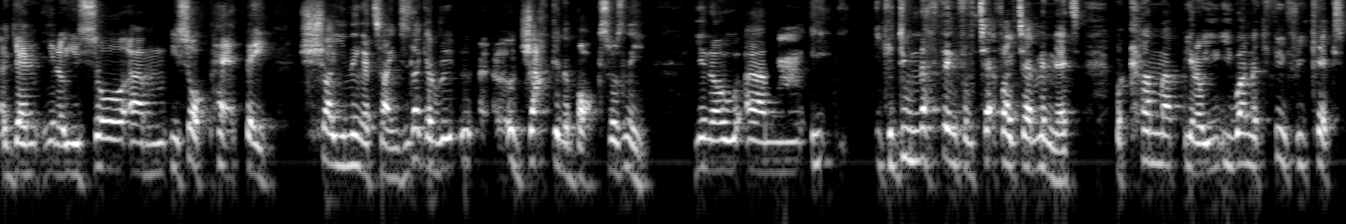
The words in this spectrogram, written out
again, you know, you saw um, you saw Pepe shining at times. He's like a, re- a jack in the box, wasn't he? You know, um, he he could do nothing for te- five ten minutes, but come up. You know, he, he won a few free kicks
